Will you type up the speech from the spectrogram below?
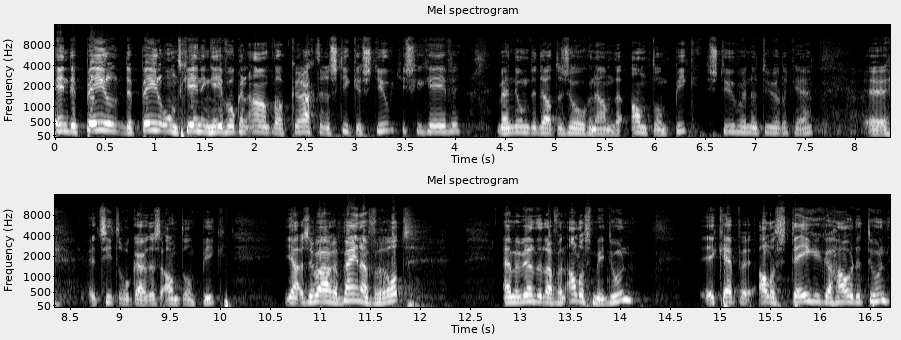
In de, peel, de peelontginning heeft ook een aantal karakteristieke stuwtjes gegeven. Men noemde dat de zogenaamde Anton Pieck stuwen natuurlijk. Hè. Uh, het ziet er ook uit als Anton Pieck. Ja, ze waren bijna verrot. En we wilden daar van alles mee doen. Ik heb eh, alles tegengehouden toen.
